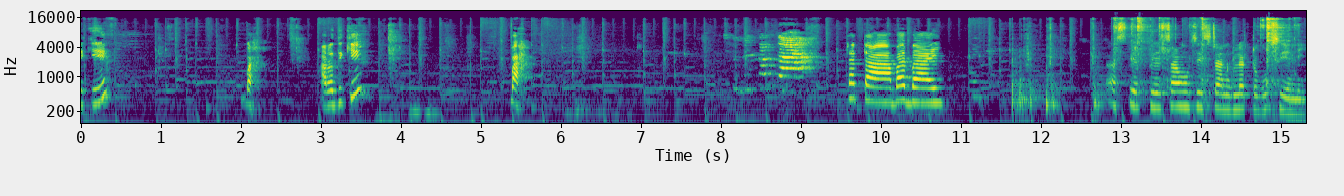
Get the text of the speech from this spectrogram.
দেখি বাহ, আরও দেখি বাহ। Tata, bye bye. আজকে একটু চামচ স্ট্যান্ডগুলো একটু গুছিয়ে নিই।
